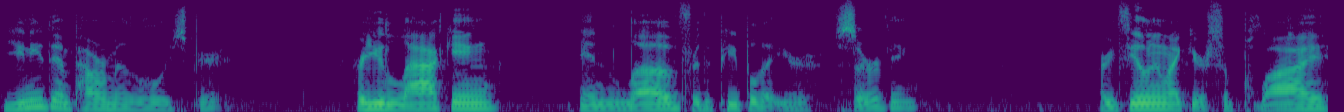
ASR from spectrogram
You need the empowerment of the Holy Spirit. Are you lacking in love for the people that you're serving? Are you feeling like your supply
